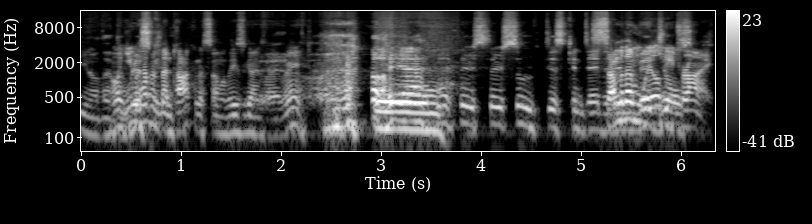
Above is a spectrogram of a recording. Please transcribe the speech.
you know, the, well, the you risk. haven't been talking to some of these guys like me. oh yeah, there's there's some discontent. Some of them will be trying.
